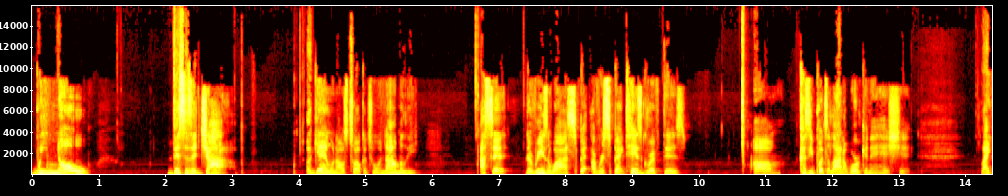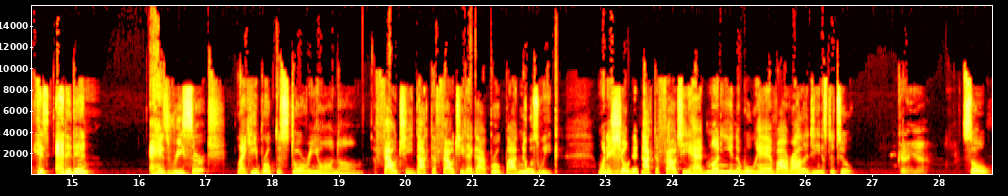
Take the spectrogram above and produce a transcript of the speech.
we know this is a job. Again, when I was talking to Anomaly, I said the reason why I, spe- I respect his grift is um because he puts a lot of work in his shit. Like his editing and his research. Like he broke the story on um Fauci, Dr. Fauci, that got broke by Newsweek when it Mhm. showed that Dr. Fauci had money in the Wuhan Virology Institute. Okay, yeah. So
